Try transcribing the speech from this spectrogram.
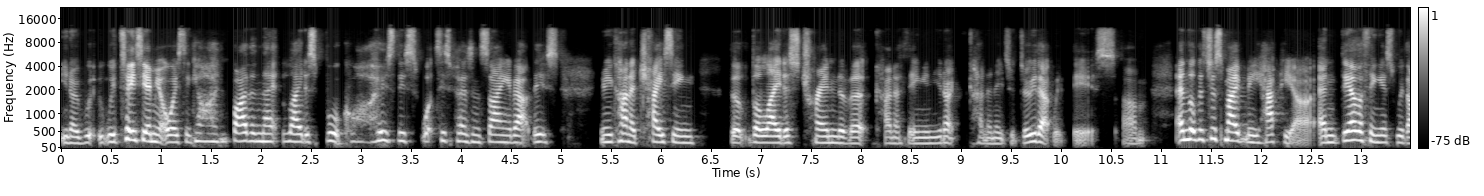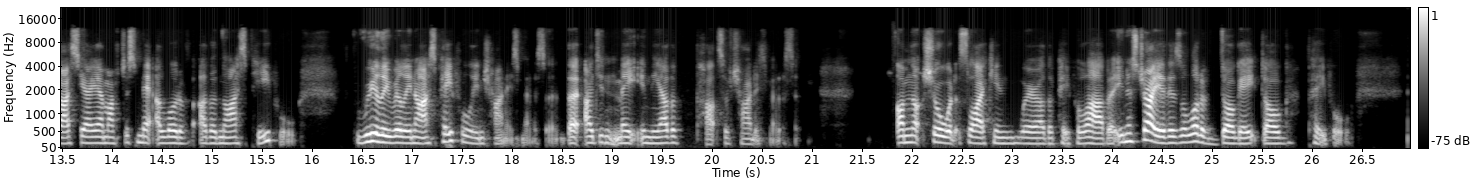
you know, with, with TCM, you're always thinking, oh, buy the na- latest book. Oh, who's this? What's this person saying about this? You know, you're kind of chasing the, the latest trend of it kind of thing. And you don't kind of need to do that with this. Um, and look, it's just made me happier. And the other thing is with ICEAM I've just met a lot of other nice people, really, really nice people in Chinese medicine that I didn't meet in the other parts of Chinese medicine. I'm not sure what it's like in where other people are, but in Australia, there's a lot of dog eat dog people.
